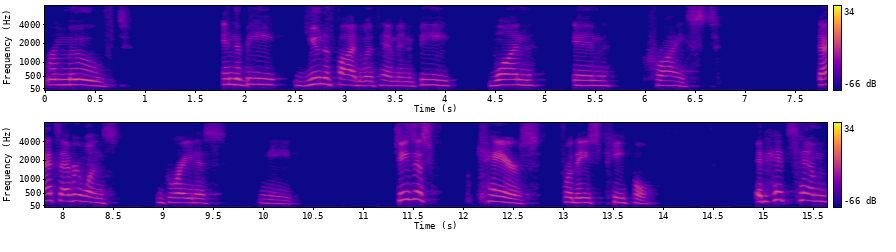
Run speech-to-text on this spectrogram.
removed, and to be unified with Him and be one in Christ. That's everyone's greatest need. Jesus cares for these people. It hits him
